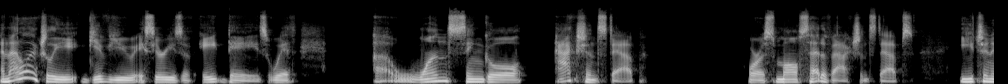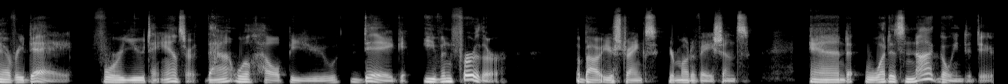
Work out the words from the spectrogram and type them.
And that'll actually give you a series of eight days with uh, one single action step or a small set of action steps each and every day for you to answer. That will help you dig even further about your strengths, your motivations. And what it's not going to do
